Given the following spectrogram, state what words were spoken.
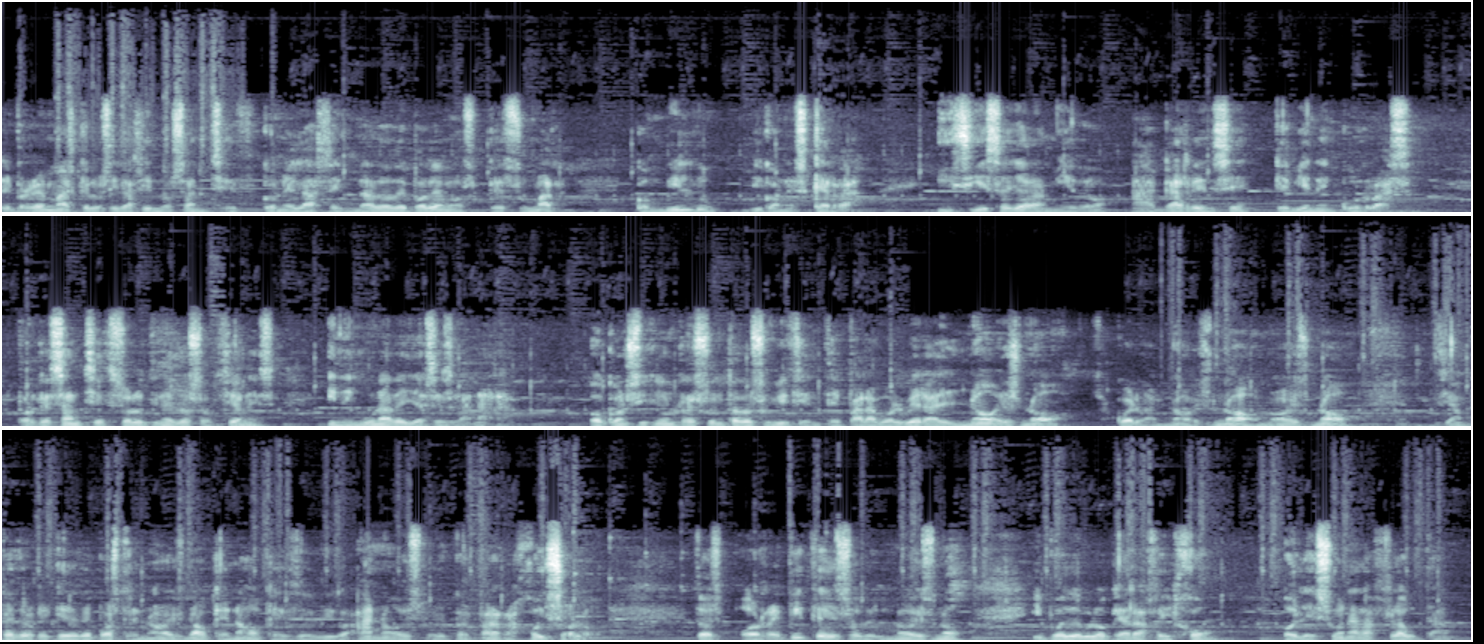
el problema es que lo siga haciendo Sánchez con el hacendado de Podemos, que es Sumar, con Bildu y con Esquerra. Y si eso ya da miedo, agárrense que vienen curvas. Porque Sánchez solo tiene dos opciones y ninguna de ellas es ganar. O consigue un resultado suficiente para volver al no es no. ¿Se acuerdan? No es no, no es no. Decían, Pedro, ¿qué quiere de postre? No es no, que no, que digo, ah, no, es para Rajoy solo. Entonces, o repite eso del no es no y puede bloquear a Feijó, o le suena la flauta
